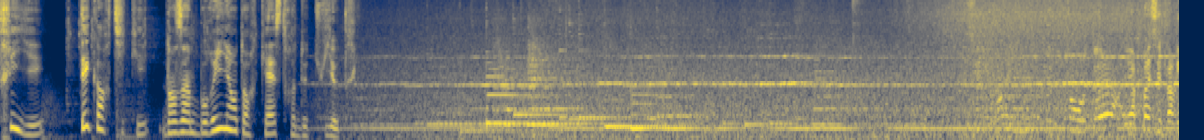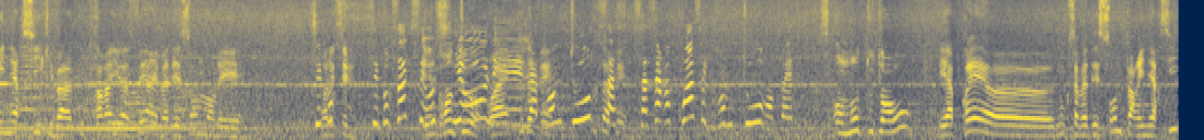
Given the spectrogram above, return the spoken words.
triés décortiqué dans un brillant orchestre de tuyauterie. Et après, c'est par inertie le travail va se faire, il va descendre dans les. C'est pour, ça que c'est aussi haut, la grande tour. Ça, sert à quoi ces grandes tours en fait? On monte tout en haut et après, euh, donc ça va descendre par inertie.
